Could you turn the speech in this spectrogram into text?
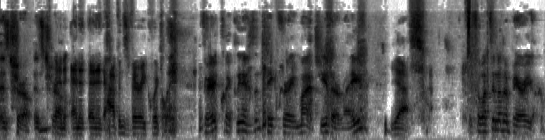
it's true. It's true. And and it, and it happens very quickly. very quickly, it doesn't take very much either, right? yes. So, what's another barrier?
